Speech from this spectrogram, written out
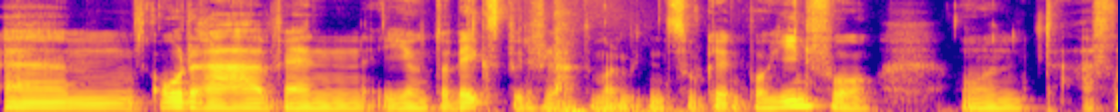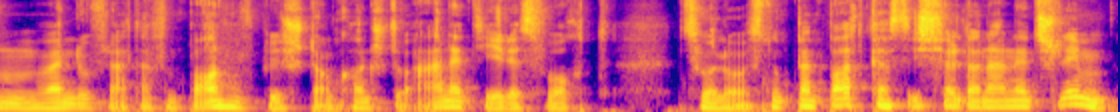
ähm, oder auch, wenn ich unterwegs bin, vielleicht mal mit dem Zug irgendwo hinfahre. Und dem, wenn du vielleicht auf dem Bahnhof bist, dann kannst du auch nicht jedes Wort zulassen. Und beim Podcast ist es halt dann auch nicht schlimm,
